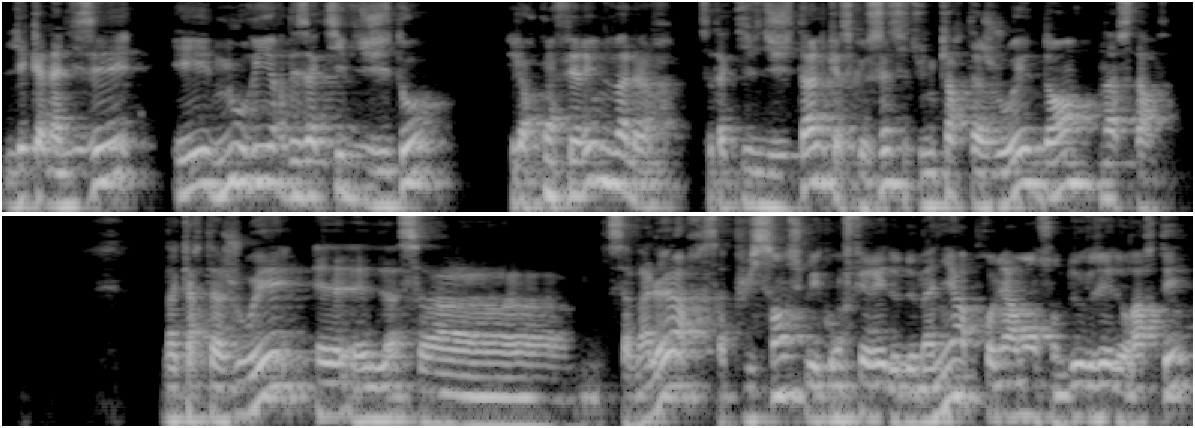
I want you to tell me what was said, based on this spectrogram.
les canaliser et nourrir des actifs digitaux et leur conférer une valeur. Cet actif digital, qu'est-ce que c'est? C'est une carte à jouer dans Navstars. La carte à jouer, elle, sa, sa, valeur, sa puissance lui est conférée de deux manières. Premièrement, son degré de rareté.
